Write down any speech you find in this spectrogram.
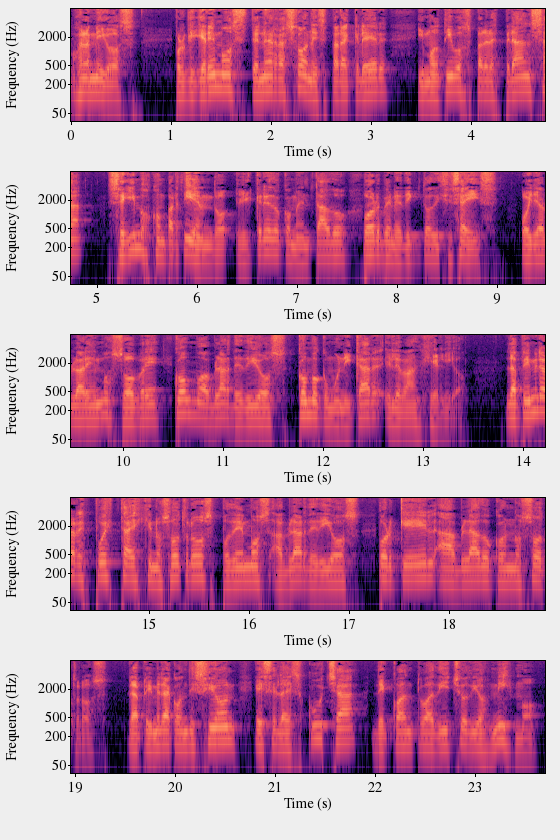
Hola amigos, porque queremos tener razones para creer y motivos para la esperanza, seguimos compartiendo el credo comentado por Benedicto XVI. Hoy hablaremos sobre cómo hablar de Dios, cómo comunicar el Evangelio. La primera respuesta es que nosotros podemos hablar de Dios porque Él ha hablado con nosotros. La primera condición es la escucha de cuanto ha dicho Dios mismo.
